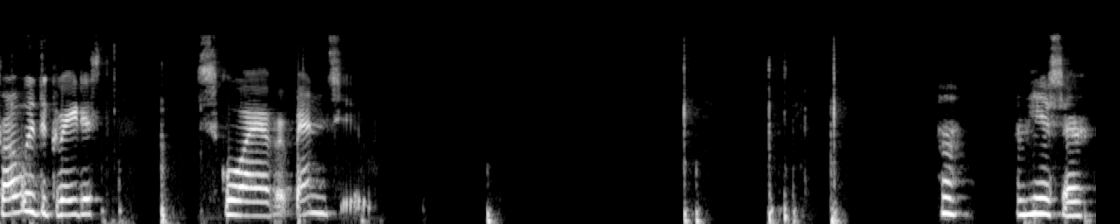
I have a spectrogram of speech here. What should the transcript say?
Probably the greatest school I ever been to. Huh, I'm here, sir.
